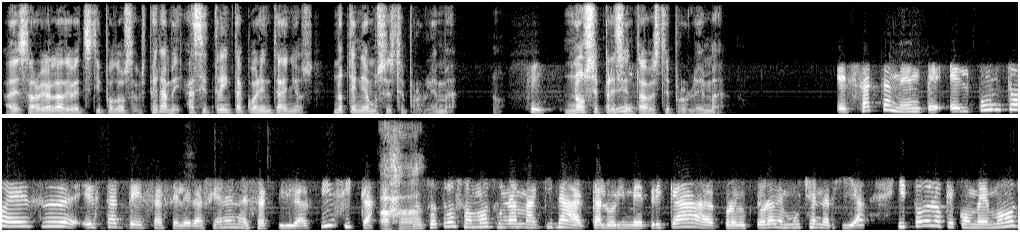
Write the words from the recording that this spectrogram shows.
a desarrollar la diabetes tipo 2. Espérame, hace 30, 40 años no teníamos este problema. ¿no? Sí. No se presentaba este problema. Exactamente. El punto es eh, esta desaceleración en nuestra actividad física. Nosotros somos una máquina calorimétrica productora de mucha energía y todo lo que comemos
